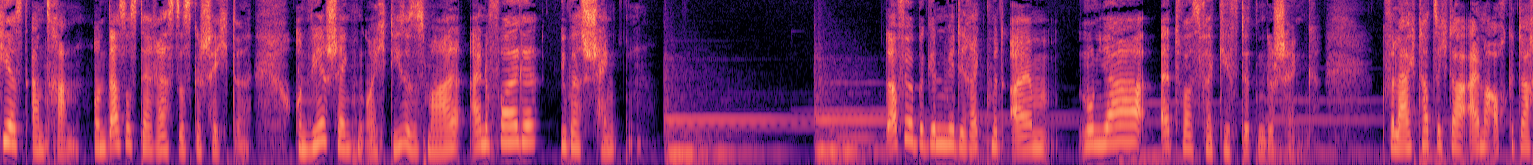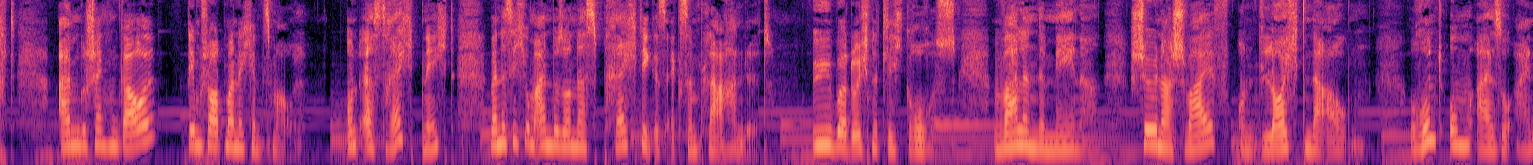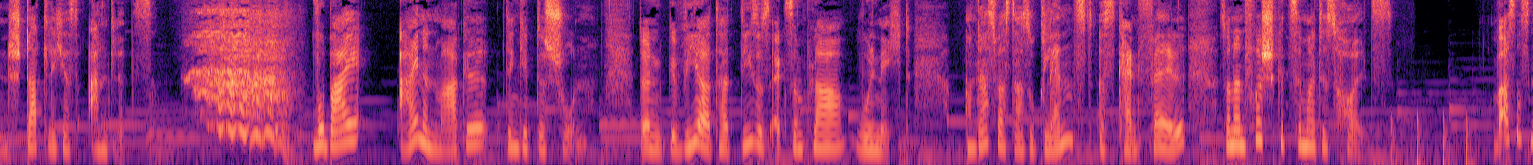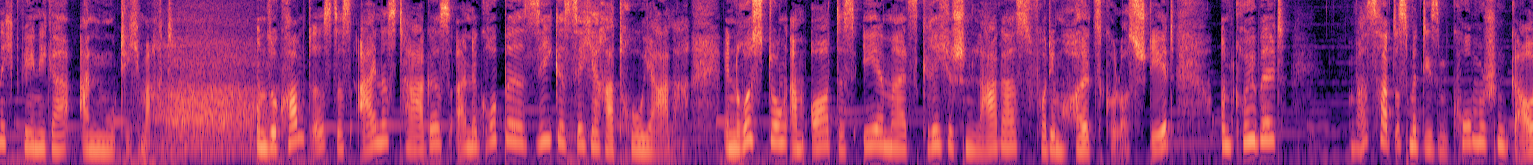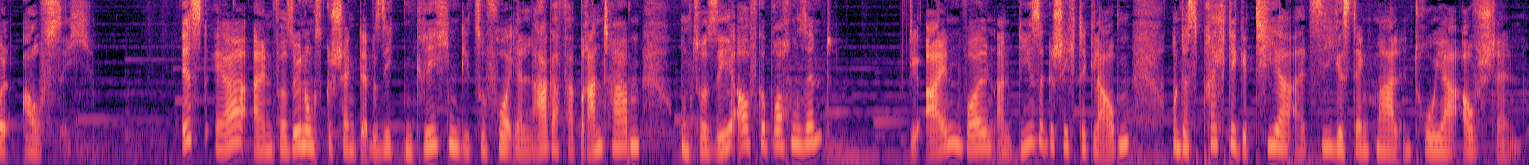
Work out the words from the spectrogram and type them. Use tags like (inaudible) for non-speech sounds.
Hier ist Antran und das ist der Rest des Geschichte. Und wir schenken euch dieses Mal eine Folge übers Schenken. Dafür beginnen wir direkt mit einem, nun ja, etwas vergifteten Geschenk. Vielleicht hat sich da einer auch gedacht, einem geschenkten Gaul, dem schaut man nicht ins Maul. Und erst recht nicht, wenn es sich um ein besonders prächtiges Exemplar handelt. Überdurchschnittlich groß, wallende Mähne, schöner Schweif und leuchtende Augen. Rundum also ein stattliches Antlitz. Wobei einen Makel, den gibt es schon. Denn gewiehert hat dieses Exemplar wohl nicht. Und das, was da so glänzt, ist kein Fell, sondern frisch gezimmertes Holz. Was es nicht weniger anmutig macht. Und so kommt es, dass eines Tages eine Gruppe siegessicherer Trojaner in Rüstung am Ort des ehemals griechischen Lagers vor dem Holzkoloss steht und grübelt, was hat es mit diesem komischen Gaul auf sich? Ist er ein Versöhnungsgeschenk der besiegten Griechen, die zuvor ihr Lager verbrannt haben und zur See aufgebrochen sind? Die einen wollen an diese Geschichte glauben und das prächtige Tier als Siegesdenkmal in Troja aufstellen.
